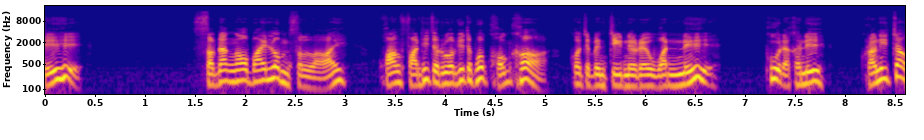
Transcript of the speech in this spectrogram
นี้ สำนักเงอใบล่มสลาย ความฝันที่จะรวมยุทธภพของข้าก็จะเป็นจริงในเร็ววันนี้ พูดอาคณีครั้งนี้เจ้า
